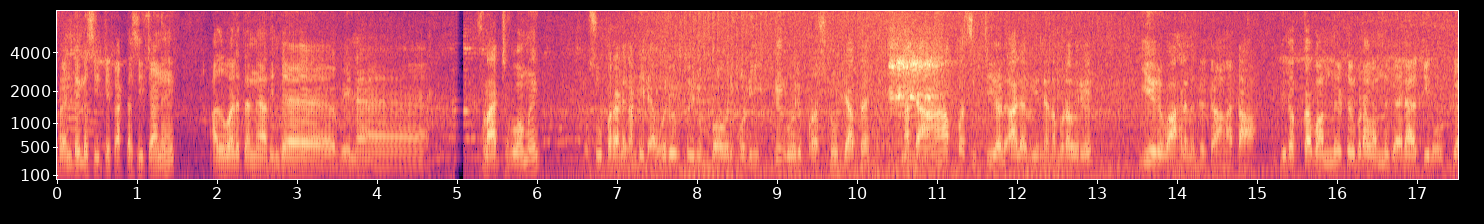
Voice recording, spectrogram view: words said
ഫ്രണ്ടിലെ സീറ്റ് കട്ട സീറ്റാണ് അതുപോലെ തന്നെ അതിന്റെ പിന്നെ പ്ലാറ്റ്ഫോം സൂപ്പറാണ് കണ്ടില്ല? ഒരു തുരുമ്പോ ഒരു പൊടിക്ക് ഒരു പ്രശ്നമില്ലാത്ത നല്ല ആപ്പ സിറ്റികൾ അല്ല പിന്നെ നമ്മുടെ ഒരു ഈ ഒരു വാഹനം നിങ്ങൾക്ക് കാണാം കേട്ടോ. ഇതൊക്കെ വന്നിട്ട് ഇവിടെ വന്ന് വില ആക്കി നോക്കുക.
